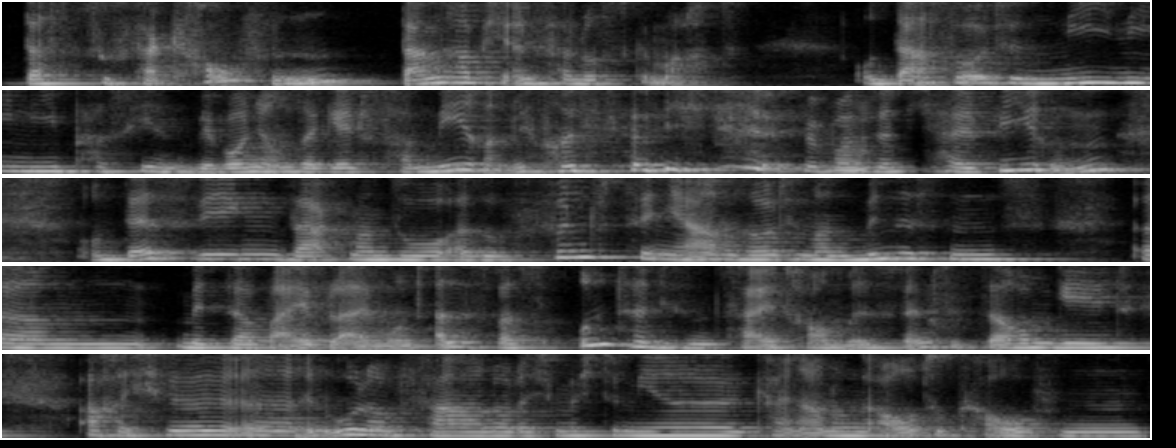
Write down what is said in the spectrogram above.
das zu verkaufen, dann habe ich einen Verlust gemacht. Und das sollte nie, nie, nie passieren. Wir wollen ja unser Geld vermehren. Wir wollen es ja nicht, wir wollen es ja nicht halbieren. Und deswegen sagt man so, also 15 Jahre sollte man mindestens ähm, mit dabei bleiben. Und alles, was unter diesem Zeitraum ist, wenn es jetzt darum geht, ach, ich will äh, in Urlaub fahren oder ich möchte mir, keine Ahnung, ein Auto kaufen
